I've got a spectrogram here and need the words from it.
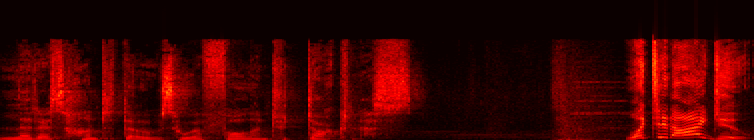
Let us hunt those who have fallen to darkness. What did I do?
